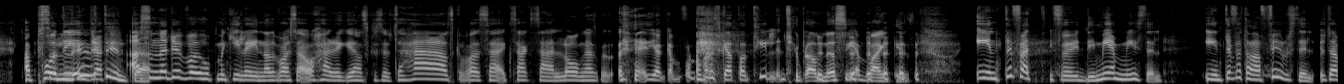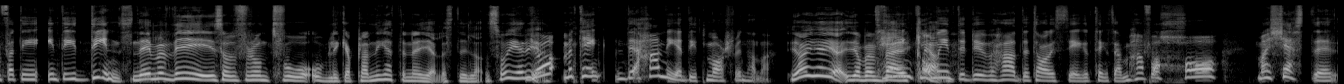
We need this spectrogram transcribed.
Absolut din inte. Alltså när du var ihop med killar innan, var det så här, åh herregud han ska se ut så här, han ska vara så här, exakt så här lång. Han ska... Jag kan fortfarande skratta till lite ibland när jag ser Bankis. inte för att, för det är mer min stil, inte för att han har ful stil, utan för att det inte är din stil. Nej men vi är som från två olika planeter när det gäller stilen. Så är det ju. Ja, men tänk, det, han är ditt marsvin, Hanna. ja, ja, ja, ja men Tänk verkligen. om inte du hade tagit steget och tänkt så här, men han får ha manchesterbyxor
